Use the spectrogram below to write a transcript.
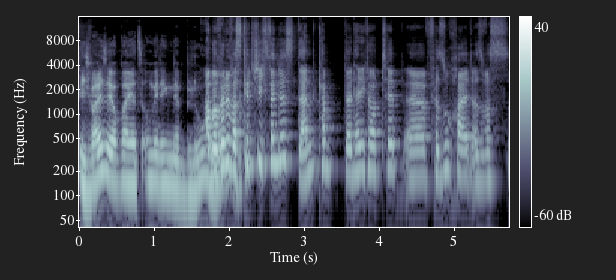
ich weiß nicht, ob man jetzt unbedingt eine Blume. Aber wenn du was kitschig findest, dann, kann, dann hätte ich noch einen Tipp: äh, Versuch halt, also was,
